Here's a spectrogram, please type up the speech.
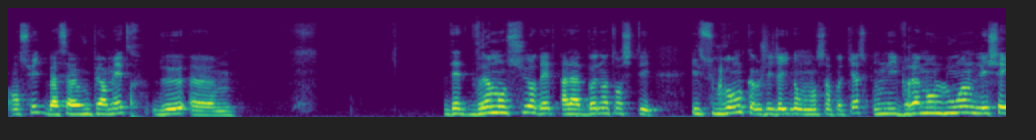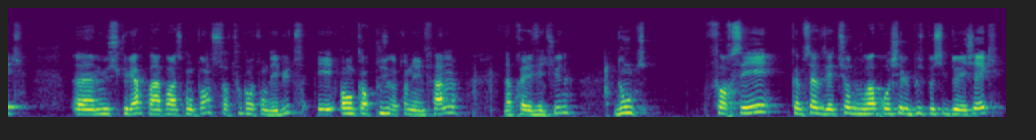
ensuite, bah, ça va vous permettre de euh, d'être vraiment sûr d'être à la bonne intensité. Et souvent, comme je l'ai déjà dit dans mon ancien podcast, on est vraiment loin de l'échec euh, musculaire par rapport à ce qu'on pense, surtout quand on débute, et encore plus quand on est une femme, d'après les études. Donc, forcez, comme ça vous êtes sûr de vous rapprocher le plus possible de l'échec.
